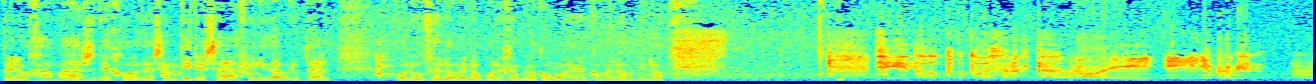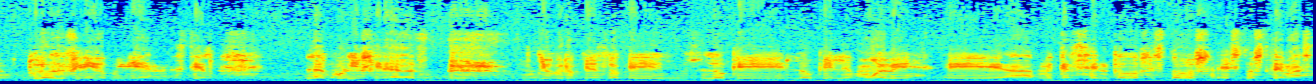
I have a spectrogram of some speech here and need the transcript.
pero jamás dejó de sentir esa afinidad brutal por un fenómeno, por ejemplo, como el, como el ovni, ¿no? Sí, todo, todo está mezclado, ¿no? Y, y, yo creo que mm, tú lo has definido muy bien. Es decir, la curiosidad, yo creo que es lo que lo que lo que le mueve eh, a meterse en todos estos estos temas,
